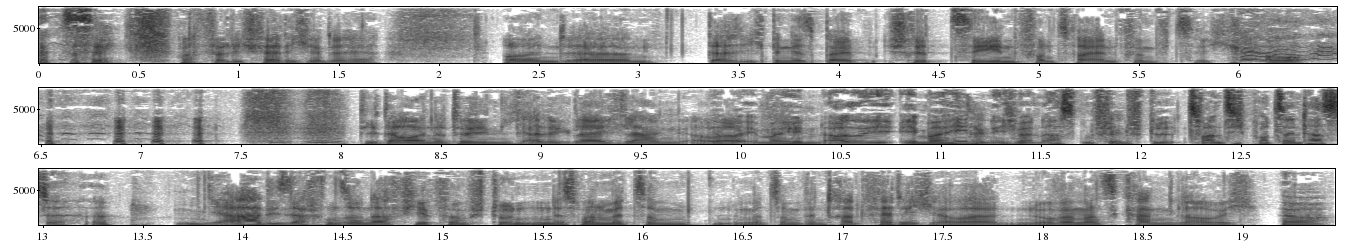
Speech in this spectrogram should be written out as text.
war völlig fertig hinterher. Und ähm, das, ich bin jetzt bei Schritt 10 von 52. Oh. Die dauern natürlich nicht alle gleich lang, aber, ja, aber immerhin, also immerhin, ich meine, hast ein Fünftel, 20 Prozent hast du. Ne? Ja, die Sachen so nach vier, fünf Stunden ist man mit so einem, mit so einem Windrad fertig, aber nur wenn man es kann, glaube ich. Ja.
